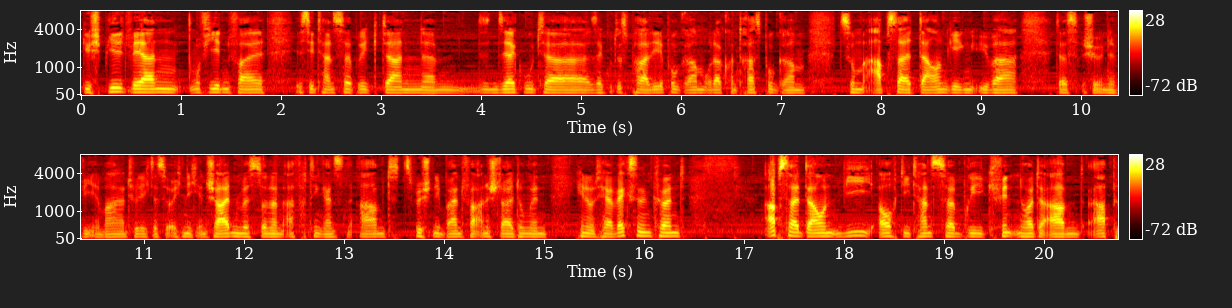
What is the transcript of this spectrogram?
gespielt werden. Auf jeden Fall ist die Tanzfabrik dann ähm, ein sehr guter, sehr gutes Parallelprogramm oder Kontrast Kontrastprogramm zum Upside Down gegenüber. Das Schöne wie immer natürlich, dass ihr euch nicht entscheiden müsst, sondern einfach den ganzen Abend zwischen den beiden Veranstaltungen hin und her wechseln könnt. Upside Down wie auch die Tanzfabrik finden heute Abend ab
